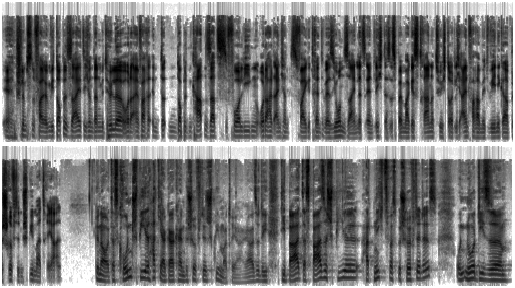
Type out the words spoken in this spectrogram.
äh, im schlimmsten Fall irgendwie doppelseitig und dann mit Hülle oder einfach in, in doppelten Kartensatz vorliegen oder halt eigentlich an zwei getrennte Versionen sein letztendlich. Das ist bei Magistrat natürlich deutlich einfacher mit weniger beschriftetem Spielmaterial. Genau, das Grundspiel hat ja gar kein beschriftetes Spielmaterial. Ja, also die, die ba das Basisspiel hat nichts, was beschriftet ist und nur diese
